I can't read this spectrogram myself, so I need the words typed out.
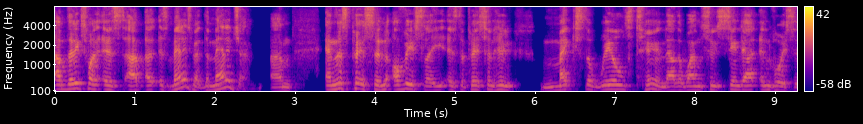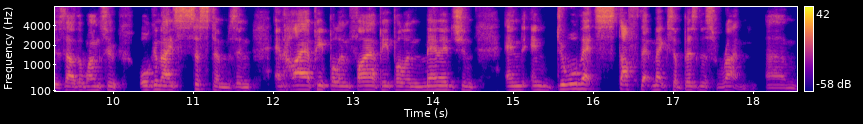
Um, the next one is uh, uh, is management, the manager, um, and this person obviously is the person who makes the wheels turn. They're the ones who send out invoices. They're the ones who organize systems and and hire people and fire people and manage and and and do all that stuff that makes a business run. Um,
